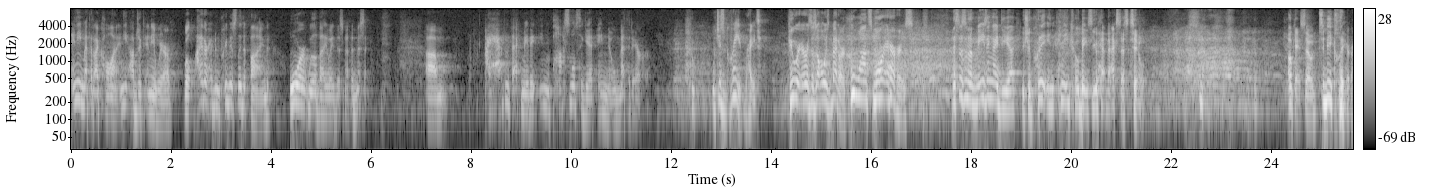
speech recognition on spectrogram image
any method I call on any object anywhere will either have been previously defined or will evaluate this method missing. Um, I have in fact made it impossible to get a no method error, which is great, right? Fewer errors is always better. Who wants more errors? This is an amazing idea. You should put it in any code base you have access to. Okay, so to be clear,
